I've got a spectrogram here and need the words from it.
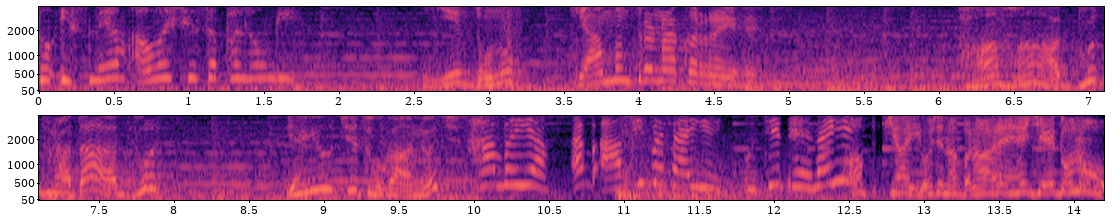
तो इसमें हम अवश्य सफल होंगे। ये दोनों क्या मंत्रणा कर रहे हैं? हाँ हाँ अद्भुत भ्राता अद्भुत। यही उचित होगा अनुज। हाँ भैया। अब आप ही बताइए उचित है ना ये? अब क्या योजना बना रहे हैं ये दोनों?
